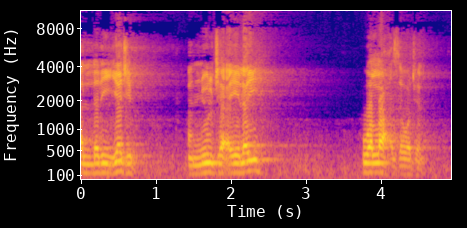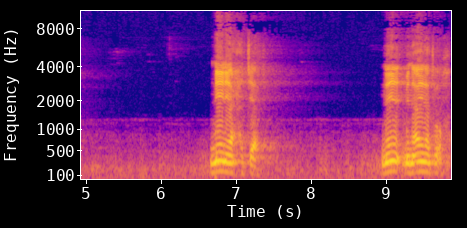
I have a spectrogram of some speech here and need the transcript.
الذي يجب أن يلجأ إليه هو الله عز وجل منين يا حجاج؟ من أين تؤخذ؟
